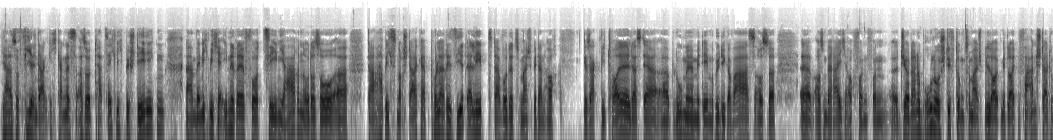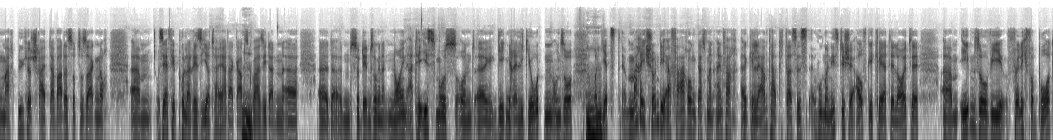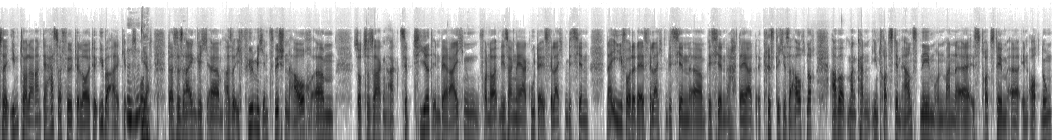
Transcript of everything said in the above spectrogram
Ja, also vielen Dank. Ich kann das also tatsächlich bestätigen. Ähm, wenn ich mich erinnere, vor zehn Jahren oder so, äh, da habe ich es noch stärker polarisiert erlebt. Da wurde zum Beispiel dann auch gesagt, wie toll, dass der äh, Blume mit dem Rüdiger Waas aus der äh, aus dem Bereich auch von von äh, Giordano Bruno Stiftung zum Beispiel Leut, mit Leuten Veranstaltungen macht, Bücher schreibt. Da war das sozusagen noch ähm, sehr viel polarisierter. Ja, da gab es mhm. quasi dann äh, äh, da, so den sogenannten neuen Atheismus und äh, gegen Religionen und so. Mhm. Und jetzt mache ich schon die Erfahrung, dass man einfach äh, gelernt hat, dass es humanistische, aufgeklärte Leute ähm, ebenso wie völlig völlig verbohrte, intolerante, hasserfüllte Leute überall gibt. Mhm. Und ja. das ist eigentlich, ähm, also ich fühle mich inzwischen auch ähm, sozusagen akzeptiert in Bereichen von Leuten, die sagen, naja gut, der ist vielleicht ein bisschen naiv oder der ist vielleicht ein bisschen, äh, ein bisschen, ach, naja, christlich ist er auch noch, aber man kann ihn trotzdem ernst nehmen und man äh, ist trotzdem äh, in Ordnung.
